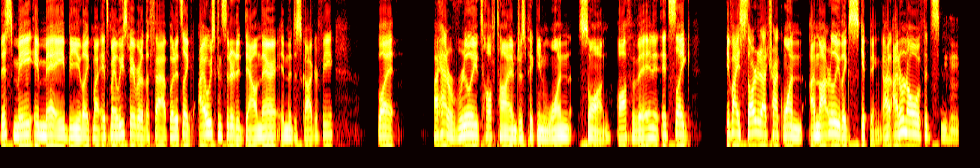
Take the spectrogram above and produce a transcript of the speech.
this may it may be like my it's my least favorite of the fat, but it's like I always considered it down there in the discography, but I had a really tough time just picking one song off of it, and it, it's like if I started at track one, I'm not really like skipping. I, I don't know if it's Mhm.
